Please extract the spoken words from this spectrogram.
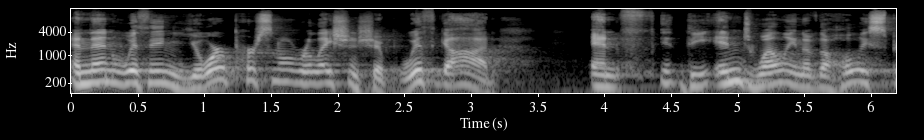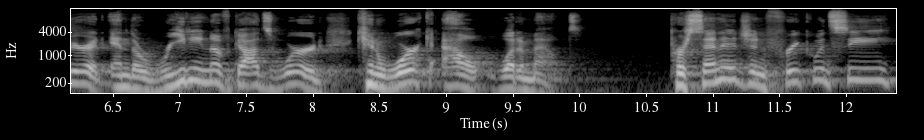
And then within your personal relationship with God, and the indwelling of the Holy Spirit and the reading of God's word can work out what amount. Percentage and frequency,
